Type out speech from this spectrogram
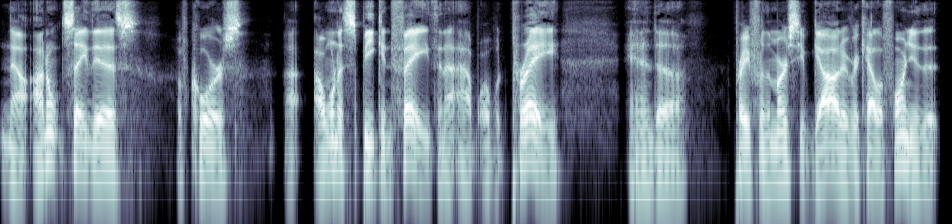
now, I don't say this, of course. I, I want to speak in faith, and I, I would pray and uh, pray for the mercy of God over California that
